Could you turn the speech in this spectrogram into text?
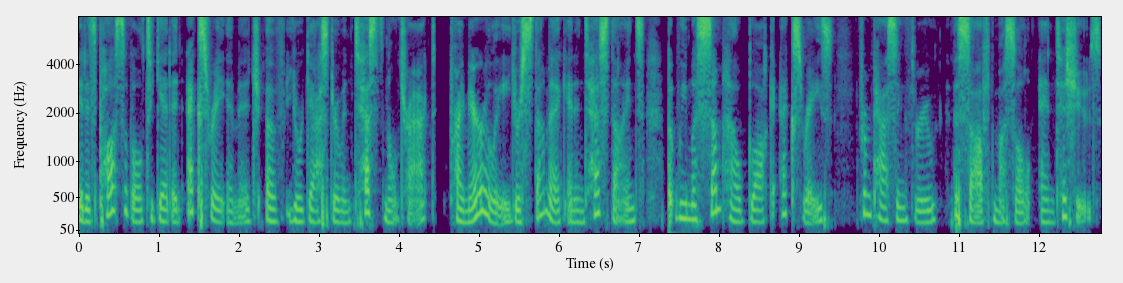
It is possible to get an X ray image of your gastrointestinal tract, primarily your stomach and intestines, but we must somehow block X rays from passing through the soft muscle and tissues.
